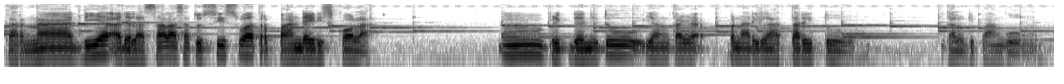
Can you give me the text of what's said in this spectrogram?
karena dia adalah salah satu siswa terpandai di sekolah. Hmm, breakdance itu yang kayak penari latar itu kalau di panggung.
